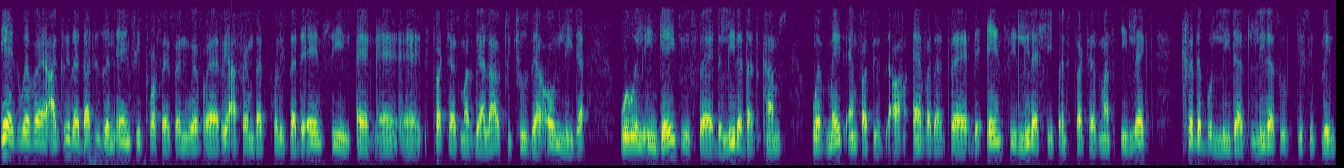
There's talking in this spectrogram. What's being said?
Yes, we've uh, agreed that that is an ANC process, and we've uh, reaffirmed that policy that the ANC uh, structures must be allowed to choose their own leader. We will engage with the leader that comes we have made emphasis, however, that uh, the ANC leadership and structures must elect credible leaders, leaders with discipline,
